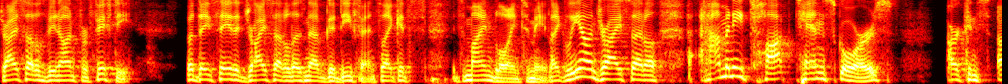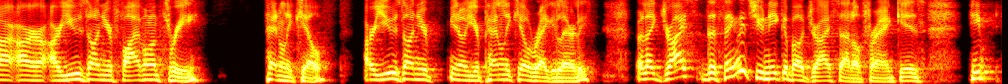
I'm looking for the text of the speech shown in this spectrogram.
Draisaitl's been on for 50. But they say that Draisaitl doesn't have good defense. Like it's it's mind blowing to me. Like Leon Draisaitl, how many top 10 scores are, cons- are, are, are used on your five on three penalty kill? are used on your, you know, your penalty kill regularly. Or like dry, the thing that's unique about Draisaitl, Frank, is he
